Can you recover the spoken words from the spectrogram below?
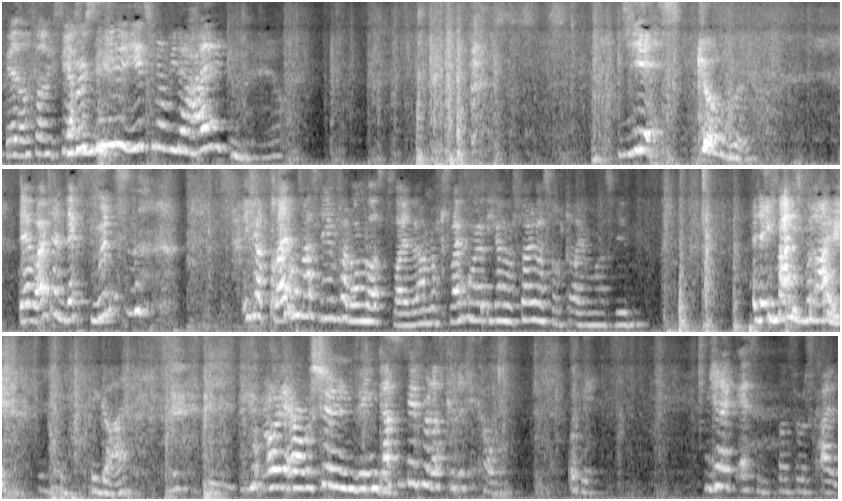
Wäre sonst noch nicht Wir müssen die jedes Mal wieder halten. Yes, Goal. Der weiter in sechs Münzen. Ich habe drei Hungersleben verloren, du hast zwei. Wir haben noch zwei Hunger. Ich habe noch zwei, du hast noch drei Hungersleben. Alter, ich war nicht bereit. Egal. Auch schön wegen Lass uns jetzt mal das Gericht kaufen. Okay. Direkt essen, sonst wird es kalt.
